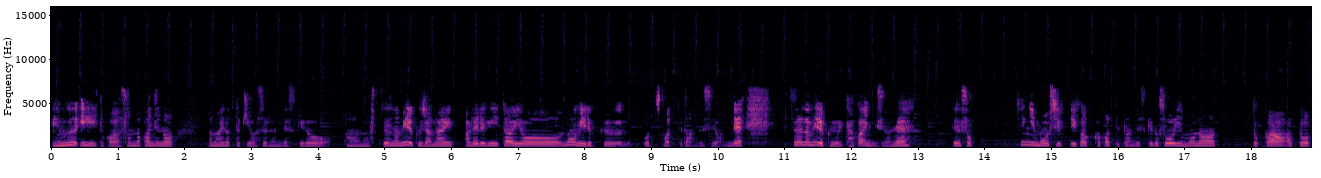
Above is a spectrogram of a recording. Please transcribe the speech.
？ME とか、そんな感じの名前だった気がするんですけど、あの、普通のミルクじゃないアレルギー対応のミルクを使ってたんですよ。で、普通のミルクより高いんですよね。で、そっちにも出費がかかってたんですけど、そういうものとか、あと、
